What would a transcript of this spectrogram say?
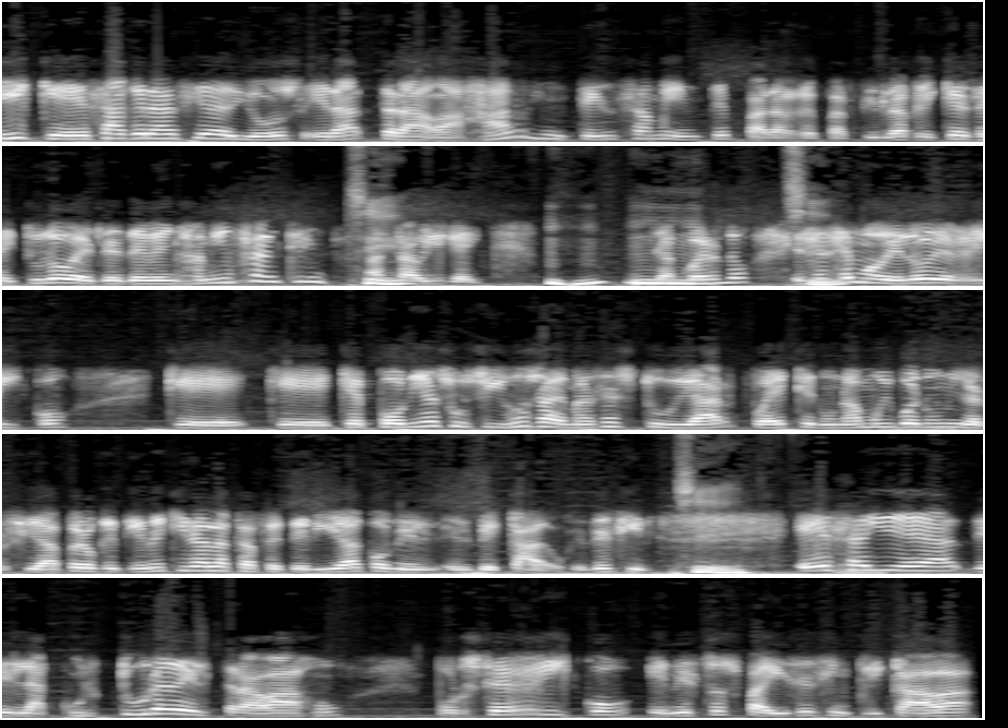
y que esa gracia de Dios era trabajar intensamente para repartir la riqueza. Y tú lo ves desde Benjamin Franklin Sí. hasta Bill Gates. ¿De acuerdo? Sí. Es ese modelo de rico que, que, que pone a sus hijos además a estudiar, puede que en una muy buena universidad, pero que tiene que ir a la cafetería con el, el becado. Es decir, Sí. esa idea de la cultura del trabajo, por ser rico en estos países implicaba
